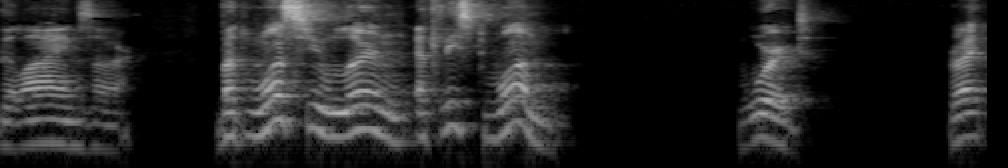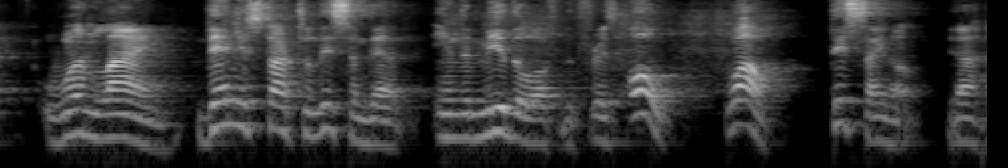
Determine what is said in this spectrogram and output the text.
the lines are. But once you learn at least one word, right, one line, then you start to listen that in the middle of the phrase. Oh, wow, this I know, yeah,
